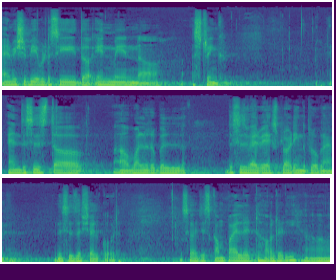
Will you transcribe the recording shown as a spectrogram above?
and we should be able to see the in main uh, string. And this is the uh, vulnerable this is where we're exploiting the program. This is the shell code. So I just compiled it already. Uh,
